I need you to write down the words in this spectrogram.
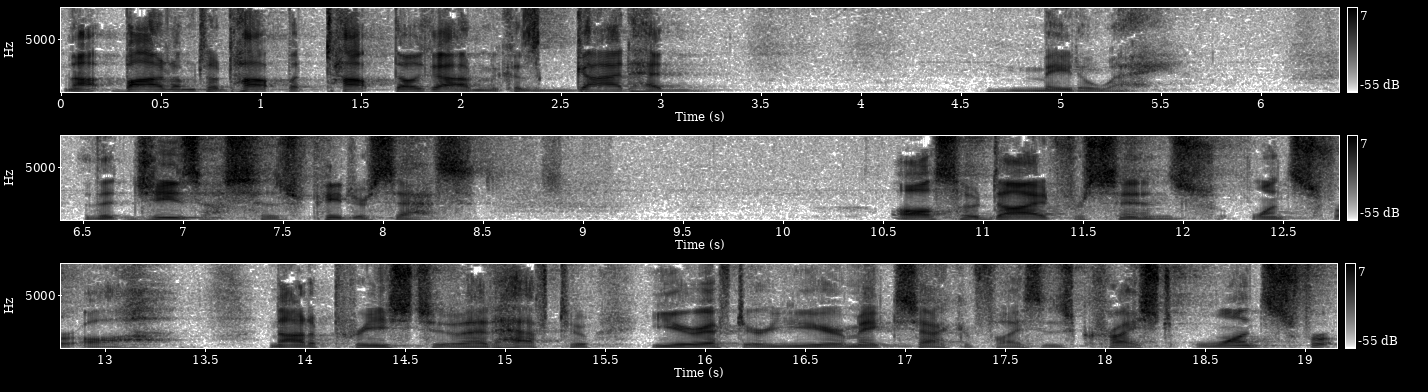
not bottom to top, but top to bottom, because God had made a way. That Jesus, as Peter says, also died for sins once for all. Not a priest who had have to year after year make sacrifices. Christ once for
